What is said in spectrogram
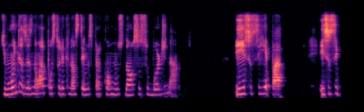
que muitas vezes não é a postura que nós temos para com os nossos subordinados. E isso se, repa isso se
